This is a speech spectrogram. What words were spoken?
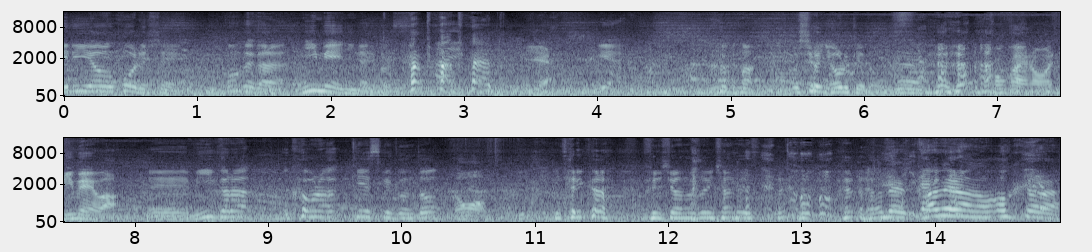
エリアを考慮して、今回から2名になります。いえ。いや、ま あ後ろにおるけど、今回の2名は？えー右から岡村圭佑君とどうも。左から藤島希ちゃんです。カメラの奥から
